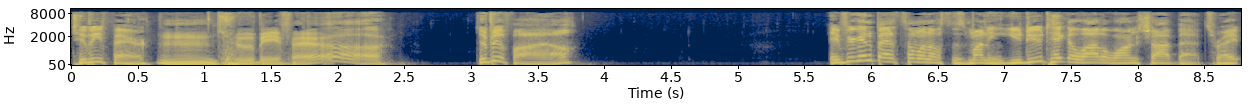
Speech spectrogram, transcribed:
to be fair, Mm, to be fair. to be fair, if you're going to bet someone else's money, you do take a lot of long shot bets, right?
